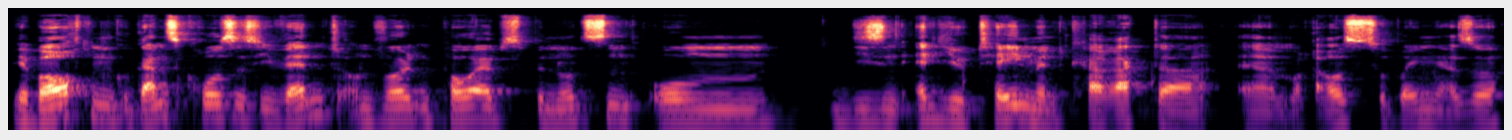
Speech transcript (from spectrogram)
wir brauchten ein ganz großes Event und wollten PowerApps benutzen, um diesen Edutainment-Charakter ähm, rauszubringen. Also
